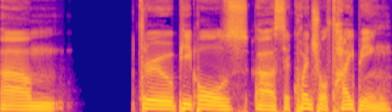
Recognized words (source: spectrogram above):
um, through people's uh, sequential typing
